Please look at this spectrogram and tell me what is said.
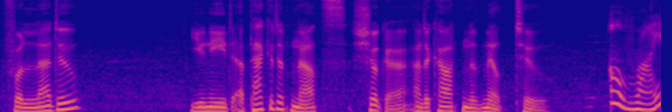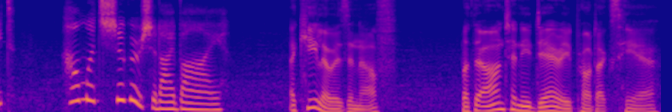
For laddu? You need a packet of nuts, sugar, and a carton of milk too. All right. How much sugar should I buy? A kilo is enough. But there aren't any dairy products here.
